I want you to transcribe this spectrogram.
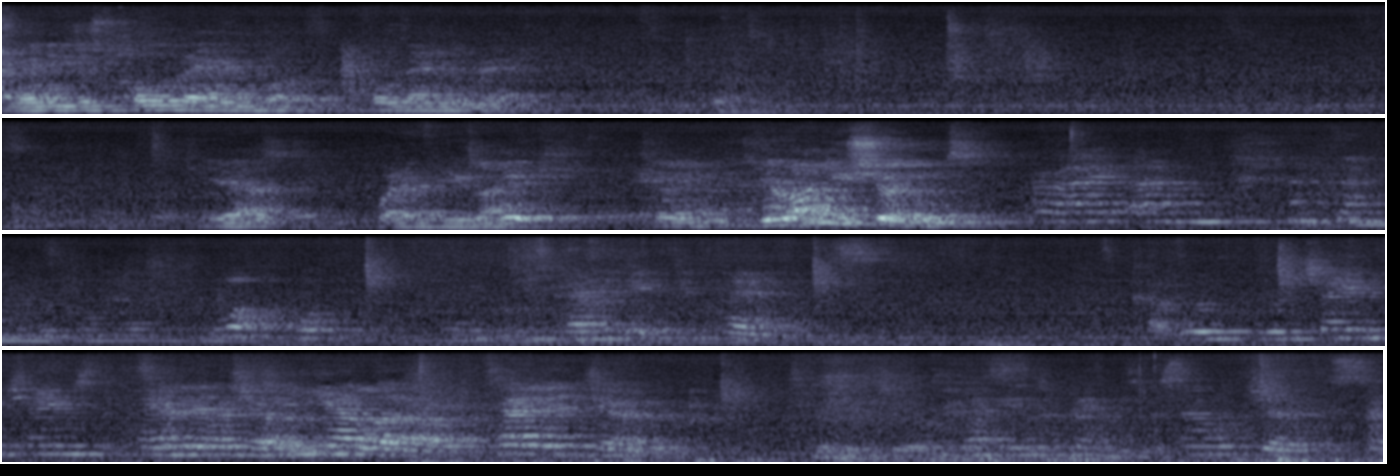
And then you just hold down the button, hold down the red. Yeah, whatever you like. So you're on, you shouldn't. Alright, um, what, what, it depends. Cut- We'll, we'll change, change the Tell a paint joke. to yellow. Tell a joke. It depends, tell a joke, so.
